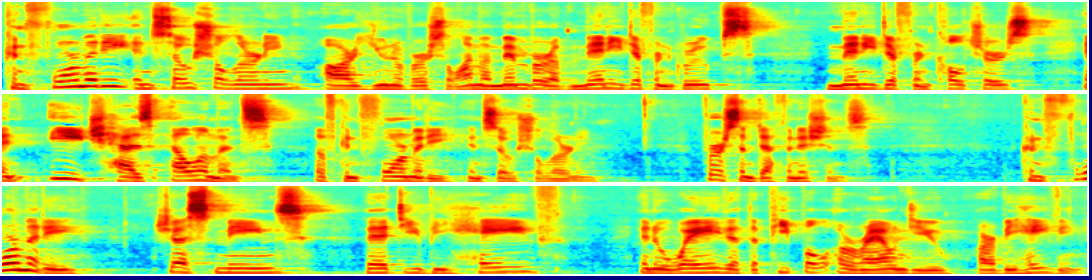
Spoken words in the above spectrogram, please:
Conformity and social learning are universal. I'm a member of many different groups, many different cultures, and each has elements of conformity in social learning. First, some definitions. Conformity just means that you behave in a way that the people around you are behaving.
